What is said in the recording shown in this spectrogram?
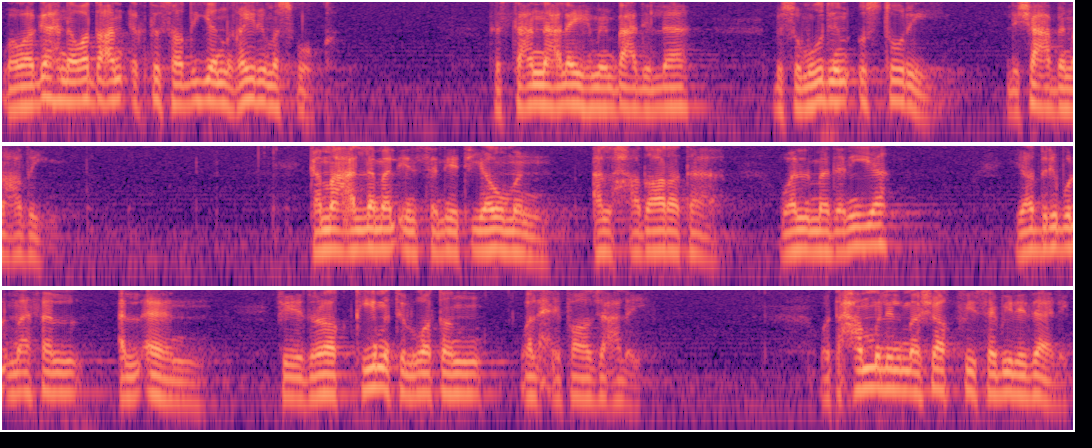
وواجهنا وضعا اقتصاديا غير مسبوق. فاستعنا عليه من بعد الله بصمود أسطوري لشعب عظيم. كما علم الإنسانية يوما الحضارة والمدنية يضرب المثل الآن في إدراك قيمة الوطن والحفاظ عليه. وتحمل المشاق في سبيل ذلك.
